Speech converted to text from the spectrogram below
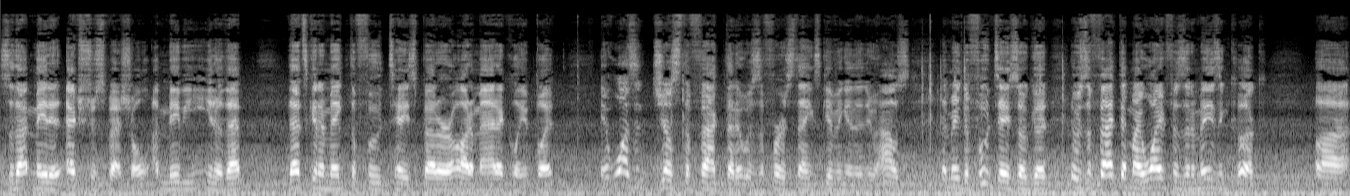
so that made it extra special. Uh, maybe you know that that's going to make the food taste better automatically, but it wasn't just the fact that it was the first Thanksgiving in the new house that made the food taste so good. It was the fact that my wife is an amazing cook uh,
